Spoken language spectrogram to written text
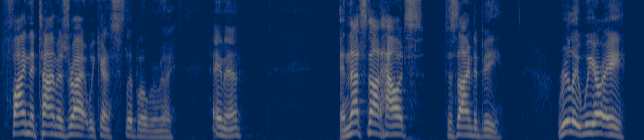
find the time is right, we kind of slip over and be like, hey man. And that's not how it's designed to be. Really, we are a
